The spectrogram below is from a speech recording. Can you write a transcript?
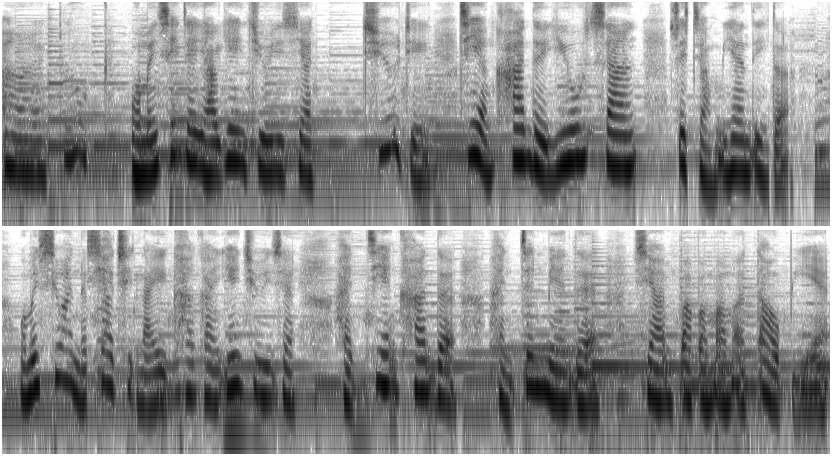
嗯、不，我们现在要研究一下，究竟健康的忧伤是怎么样的的。我们希望能下去来看看，研究一下很健康的、很正面的，向爸爸妈妈道别，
